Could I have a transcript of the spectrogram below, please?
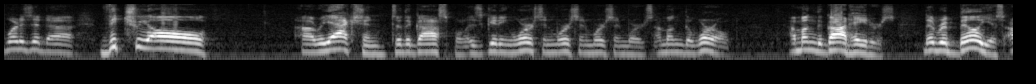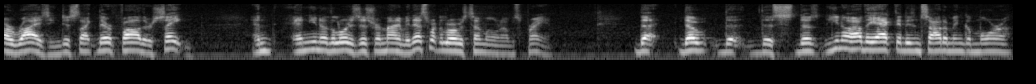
what is it, uh, vitriol uh, reaction to the gospel is getting worse and worse and worse and worse among the world, among the God haters. The rebellious are rising, just like their father Satan, and and you know the Lord is just reminding me. That's what the Lord was telling me when I was praying. The the the the, the you know how they acted in Sodom and Gomorrah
